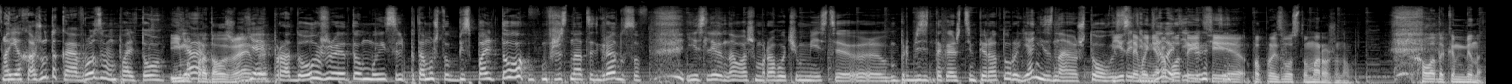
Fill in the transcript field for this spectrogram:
А я хожу такая в розовом пальто. И мы я, продолжаем, Я да? и продолжу эту мысль, потому что без пальто в 16 градусов, если на вашем рабочем месте э, приблизительно такая же температура, я не знаю, что вы с Если этим вы не делаете. работаете по производству мороженого. Холодокомбинат.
